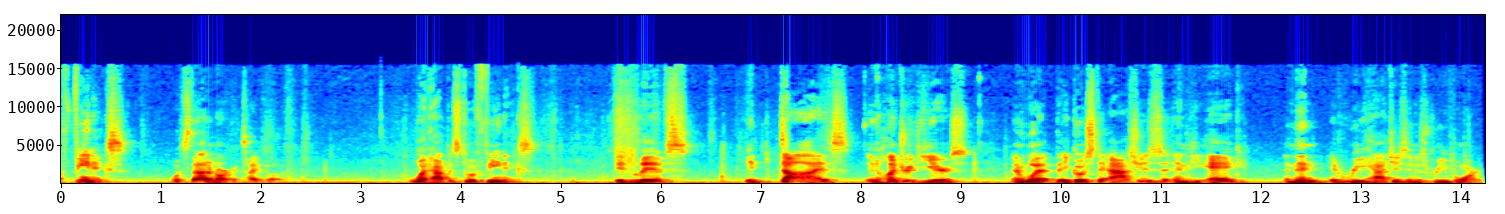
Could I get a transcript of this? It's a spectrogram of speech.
A phoenix, what's that an archetype of? What happens to a phoenix? It lives, it dies in a hundred years, and what? It goes to ashes and the egg, and then it rehatches and is reborn.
